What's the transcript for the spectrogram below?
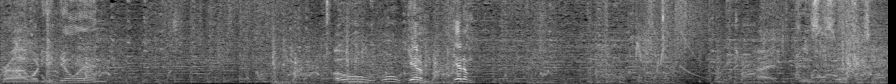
Bruh, what are you doing? Oh, oh, get him, get him. Alright, this is uh, this one.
